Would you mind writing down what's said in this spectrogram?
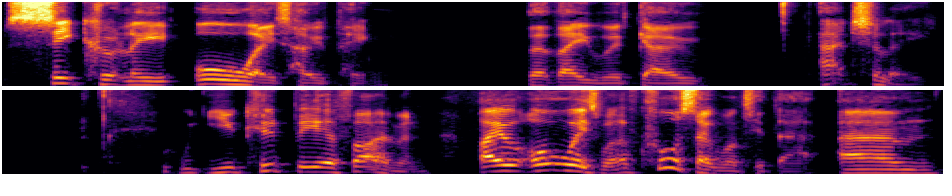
secretly always hoping that they would go, actually, you could be a fireman. I always want, of course, I wanted that. Um,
